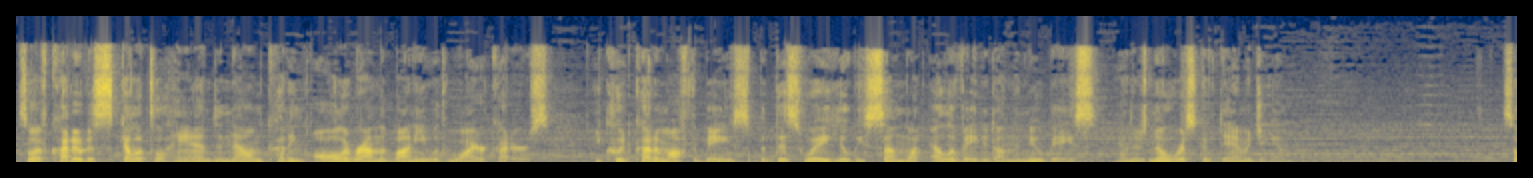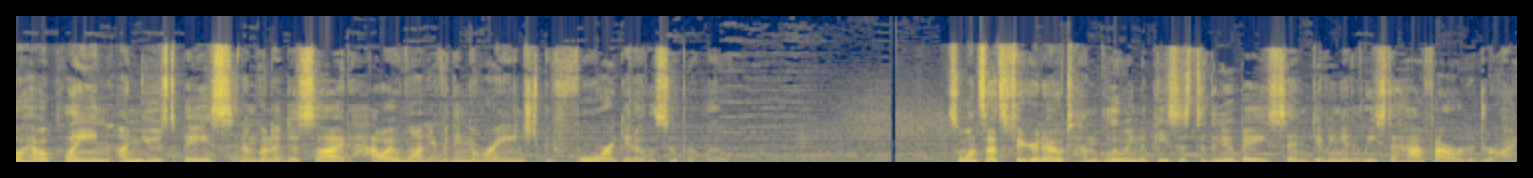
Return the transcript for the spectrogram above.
So I've cut out a skeletal hand and now I'm cutting all around the bunny with wire cutters. You could cut him off the base, but this way he'll be somewhat elevated on the new base and there's no risk of damaging him. So I have a plain, unused base, and I'm going to decide how I want everything arranged before I get out the super glue. So once that's figured out, I'm gluing the pieces to the new base and giving it at least a half hour to dry.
